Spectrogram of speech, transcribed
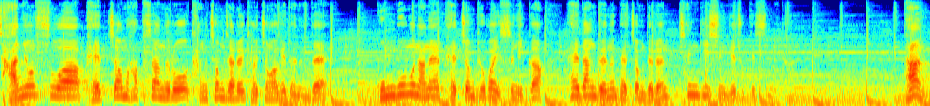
자녀 수와 배점 합산으로 당첨자를 결정하게 되는데 공고문 안에 배점표가 있으니까 해당되는 배점들은 챙기시는 게 좋겠습니다. 단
